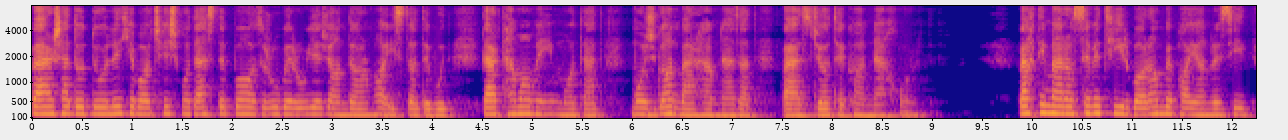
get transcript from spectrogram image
و ارشد و دوله که با چشم و دست باز رو به روی جاندارم ها ایستاده بود در تمام این مدت مژگان بر هم نزد و از جا تکان نخورد وقتی مراسم تیرباران به پایان رسید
